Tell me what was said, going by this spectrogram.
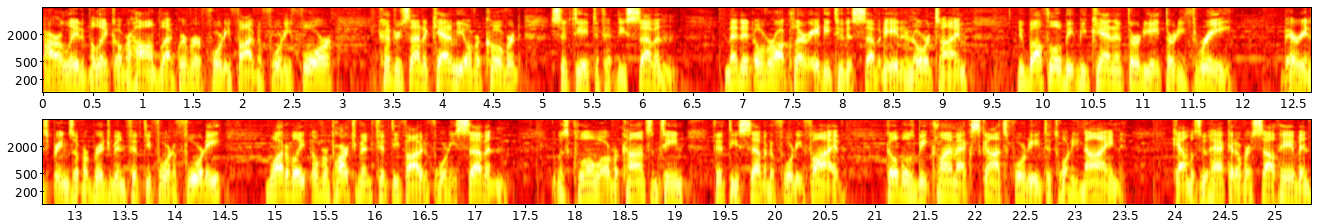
Our Lady of the Lake over Holland Black River 45 to 44. Countryside Academy over Covert 68 to 57. Mendon over Eau Claire 82 to 78 in overtime. New Buffalo beat Buchanan 38-33. Berrien Springs over Bridgman 54 to 40. Watervliet over Parchment 55 to 47. It was Coloma over Constantine 57 to 45. Gobles beat Climax-Scotts 48 to 29. Kalamazoo Hackett over South Haven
